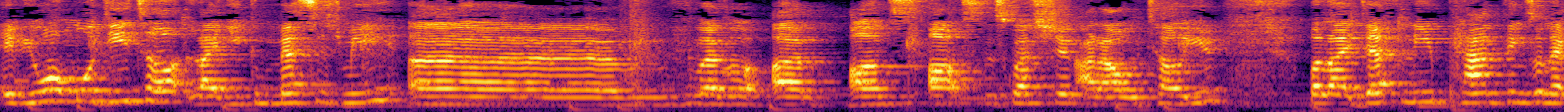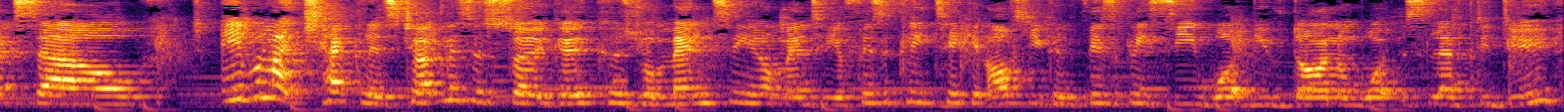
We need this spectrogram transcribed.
If you want more detail, like you can message me, um, whoever um, asks this question, and I will tell you. But like definitely plan things on Excel, even like checklists. Checklists are so good because you're mentally, you're not mentally, you're physically ticking off so you can physically see what you've done and what's left to do.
